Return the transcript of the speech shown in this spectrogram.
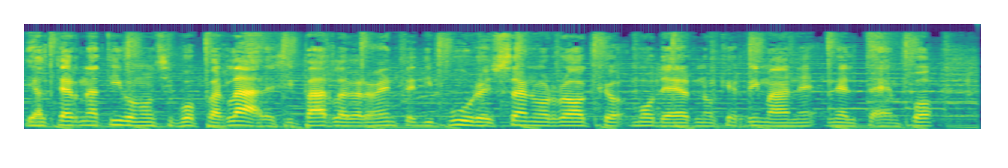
di alternativo non si può parlare, si parla veramente di puro e sano rock moderno che rimane nel tempo.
